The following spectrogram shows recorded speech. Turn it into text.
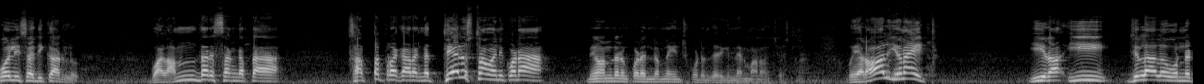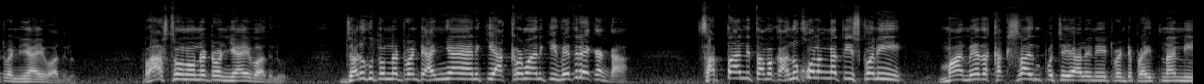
పోలీసు అధికారులు వాళ్ళందరి సంగత చట్ట ప్రకారంగా తేలుస్తామని కూడా మేమందరం కూడా నిర్ణయించుకోవడం జరిగిందని మనం చేస్తున్నాం. వీఆర్ ఆల్ యునైట్ ఈ రా ఈ జిల్లాలో ఉన్నటువంటి న్యాయవాదులు రాష్ట్రంలో ఉన్నటువంటి న్యాయవాదులు జరుగుతున్నటువంటి అన్యాయానికి అక్రమానికి వ్యతిరేకంగా చట్టాన్ని తమకు అనుకూలంగా తీసుకొని మా మీద కక్ష సాధింపు చేయాలనేటువంటి ప్రయత్నాన్ని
